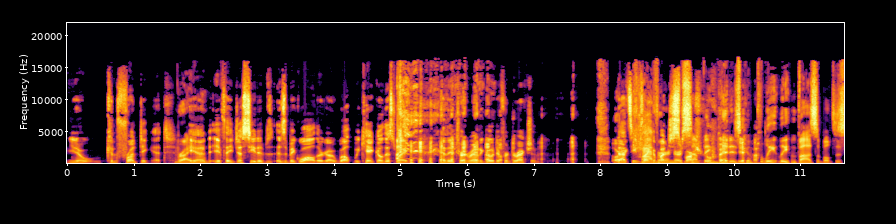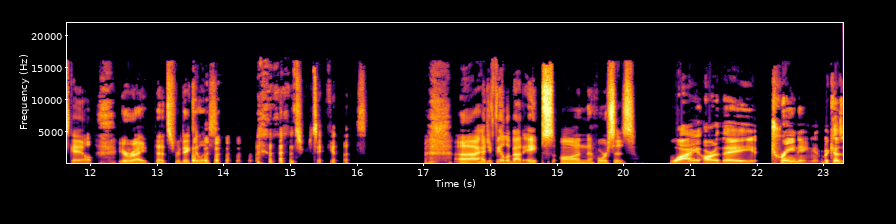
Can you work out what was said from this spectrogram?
you know confronting it Right. and if they just see it as, as a big wall they're going well we can't go this way and they turn around and go a different direction or That a seems like a much or something way, that is yeah. completely impossible to scale. You're right. That's ridiculous. That's ridiculous. Uh, how'd you feel about apes on horses? why are they training because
